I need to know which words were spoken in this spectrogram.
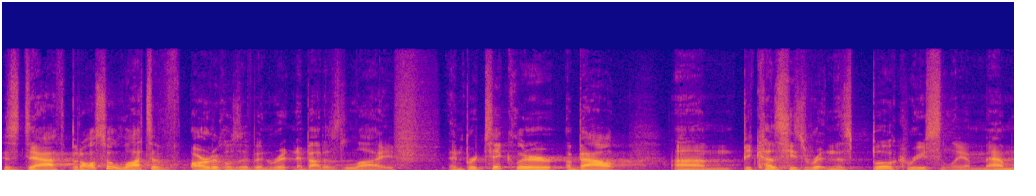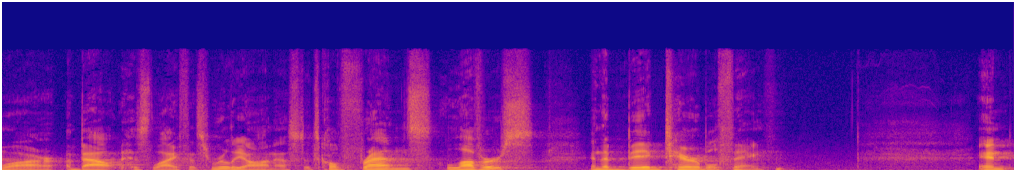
his death, but also lots of articles have been written about his life, in particular about um, because he's written this book recently, a memoir about his life that's really honest. It's called Friends, Lovers, and the Big Terrible Thing. And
